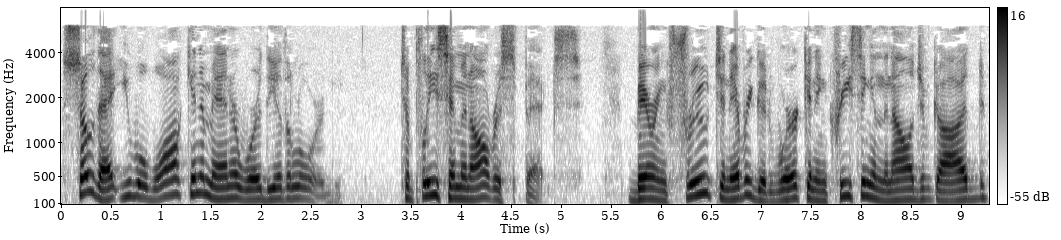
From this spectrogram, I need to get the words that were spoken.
so that you will walk in a manner worthy of the Lord, to please Him in all respects, bearing fruit in every good work and increasing in the knowledge of God,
